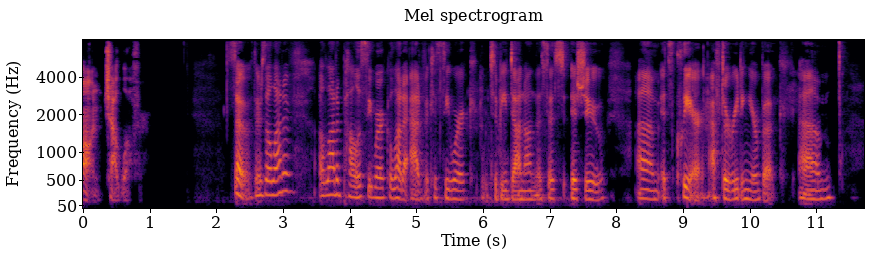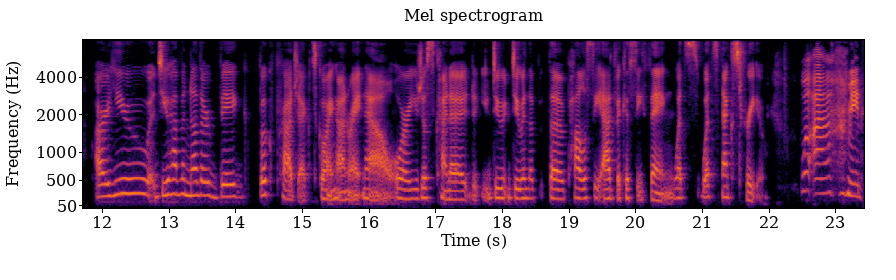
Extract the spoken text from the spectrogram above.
on child welfare so there's a lot of a lot of policy work, a lot of advocacy work to be done on this is- issue. Um, it's clear after reading your book. Um, are you? Do you have another big book project going on right now, or are you just kind of do, doing the the policy advocacy thing? What's what's next for you? Well, uh, I mean,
